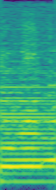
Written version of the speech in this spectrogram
了。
